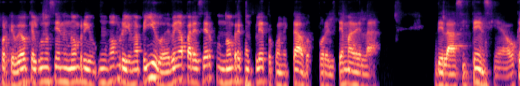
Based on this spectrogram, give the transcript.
Porque veo que algunos tienen un nombre y un, nombre y un apellido. Deben aparecer con nombre completo conectado por el tema de la, de la asistencia, ¿ok?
